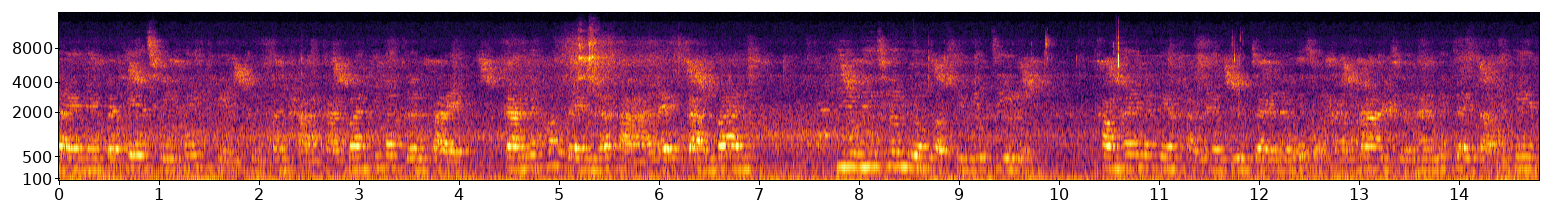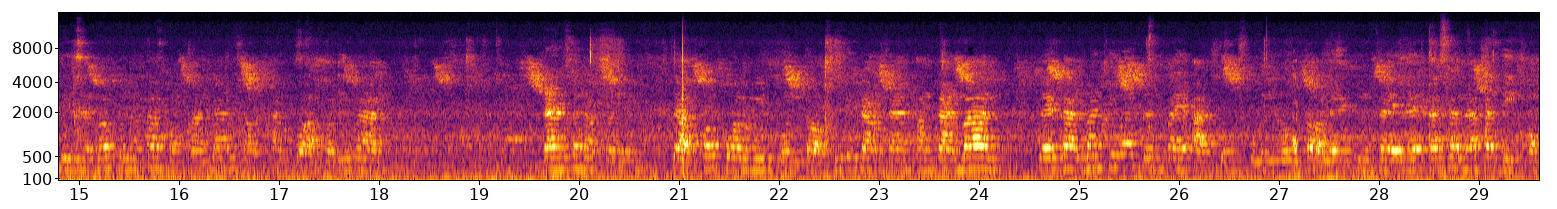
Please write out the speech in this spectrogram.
จัยในประเทศชี้ให้เห็นถึงปัญหาการบ้านที่มากเกินไป การไม่เข้าใจเนื้อหาและการบ้านที่ไม่เชื่อมโยงกับชีวิตจริงทำให้นักเรียนขาดแรงจูงใจและไม่ส่งการบ้านส่วนงานวิจัยต่างประเทศยืนยันว่าคุณภาพของการบ้านสำคัญกว่าปริมาณการสนับสนุนจากครอบครัวมีผลต่อพฤติกรรมการทำการบ้าน และการบ้านที่มากเกินไปอาจส่งผลลบต่อแรงจูงใจและทัศนคติของ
